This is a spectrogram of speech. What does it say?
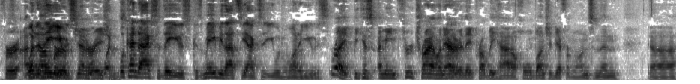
for a what number of generations. What, what kind of axe did they use? Because maybe that's the axe that you would want to use. Right, because I mean, through trial and error, they probably had a whole bunch of different ones, and then uh,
